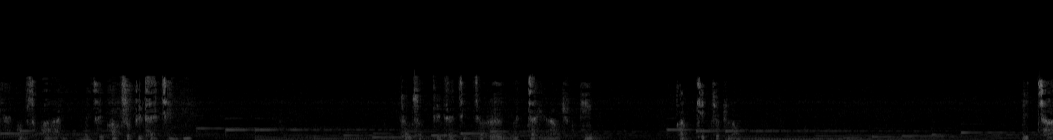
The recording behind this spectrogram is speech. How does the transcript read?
แค่ความสบายไม่ใช่ความสุขที่แท้จริง ที่แท้จริงจะเริ่มเมื่อใจเราหยุดนิ่ง ความคิดหยุดลง วิชา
